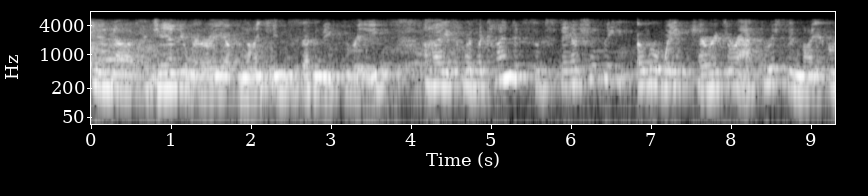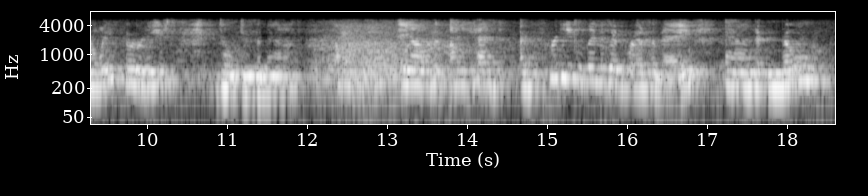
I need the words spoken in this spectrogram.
in uh, January of 1973, I was a kind of substantially overweight character actress in my early 30s. Don't do the math. Uh, and I had a pretty limited resume and no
